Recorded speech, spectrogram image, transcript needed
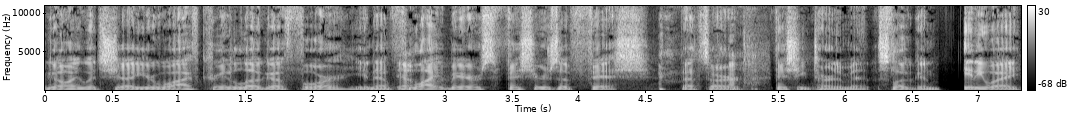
going, which uh, your wife created a logo for. You know, yep. Light Bears, Fishers of Fish. That's our fishing tournament slogan. Anyway,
